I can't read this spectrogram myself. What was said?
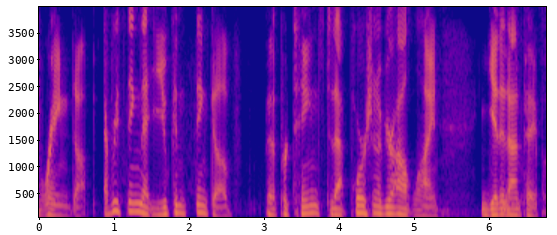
brain dump. Everything that you can think of that pertains to that portion of your outline get it on paper.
